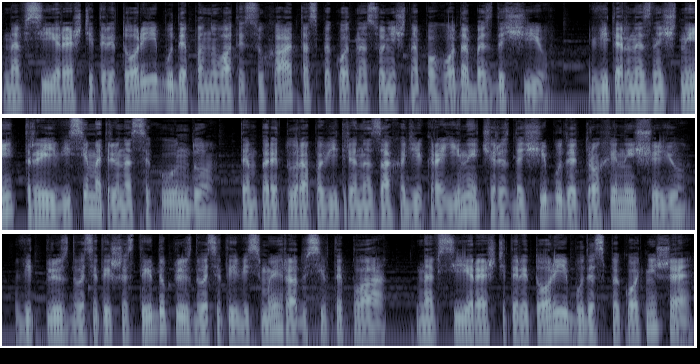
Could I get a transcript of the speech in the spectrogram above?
На всій решті території буде панувати суха та спекотна сонячна погода без дощів. Вітер незначний 3,8 метрів на секунду. Температура повітря на заході країни через дощі буде трохи нижчою від плюс 26 до плюс 28 градусів тепла. На всій решті території буде спекотніше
